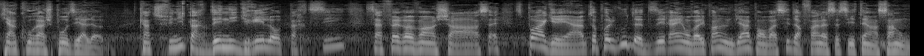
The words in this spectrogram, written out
qui encourage pas au dialogue. Quand tu finis par dénigrer l'autre partie, ça fait revanchard. ça- C'est pas agréable. T'as pas le goût de dire, hey, on va aller prendre une bière puis on va essayer de refaire la société ensemble.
